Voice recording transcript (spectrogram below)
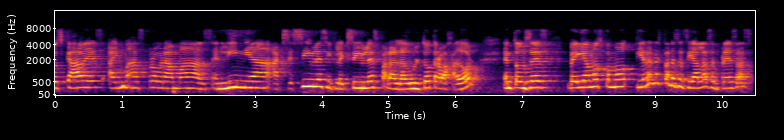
pues cada vez hay más programas en línea accesibles y flexibles para el adulto trabajador. Entonces, veíamos cómo tienen esta necesidad las empresas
